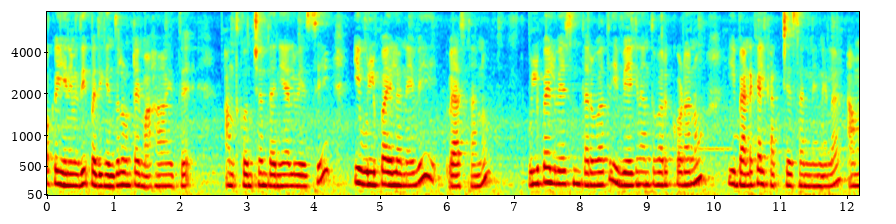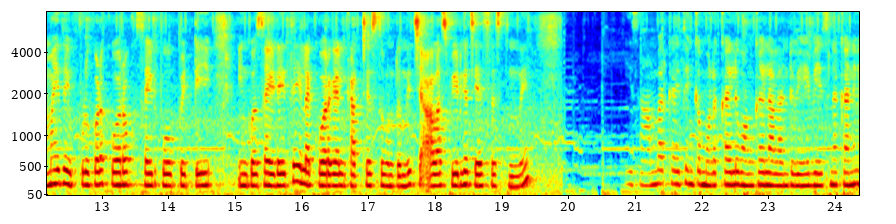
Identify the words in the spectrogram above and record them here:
ఒక ఎనిమిది పది గింజలు ఉంటాయి మహా అయితే. అంత కొంచెం ధనియాలు వేసి ఈ ఉల్లిపాయలు అనేవి వేస్తాను. ఉల్లిపాయలు వేసిన తర్వాత ఈ వేగినంత వరకు కూడాను ఈ బెండకాయలు కట్ చేశాను నేను ఇలా. అమ్మ అయితే ఎప్పుడు కూడా కూర ఒక సైడ్ పోపు పెట్టి ఇంకో సైడ్ అయితే ఇలా కూరగాయలు కట్ చేస్తూ ఉంటుంది. చాలా స్పీడ్గా చేసేస్తుంది. ఈ సాంబార్కి అయితే ఇంకా ములక్కాయలు వంకాయలు అలాంటివి ఏ వేసినా కానీ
